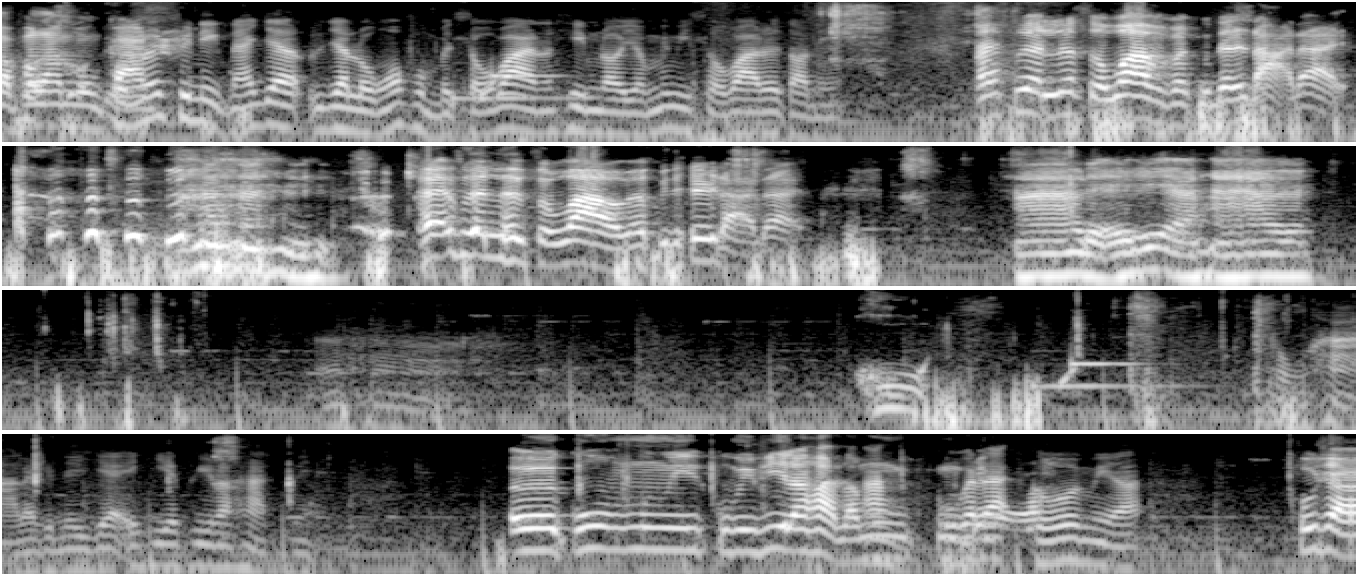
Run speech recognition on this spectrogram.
กับพลังวงผมการไม่ฟินิกส์นะอย่าอย่าหลงว่าผมเป็นโซวานะทีมเรายังไม่มีโซวาด้วยตอนนี้ ให้เพื่อนเลือกโซว่ามันไปกูจะได้ด่าได้ให้เพื่อนเลือกโซว่ามันไปกูจะได้ด่าได้ ฮาเลยไอ้เฮียฮาเลยอ่าฮะคู่สงหาอะไรกันเยอะแยะไอ้เฮียพี่รหัสเนี่ยเออกูมึงมีกูมีพี่รหัสแล้วอะมึงกูก็ได้มึงกูเป็นก็มีละผู้ชาย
